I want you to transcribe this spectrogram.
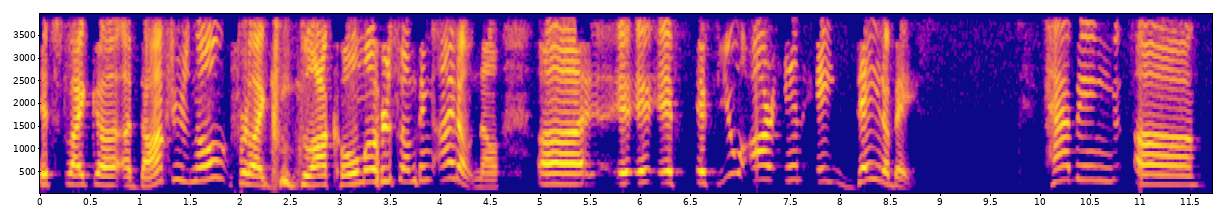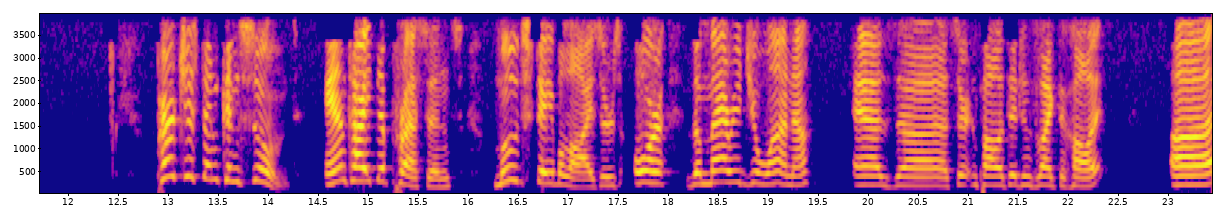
It's like a, a doctor's note for like glaucoma or something. I don't know. Uh, if if you are in a database having uh, purchased and consumed antidepressants, mood stabilizers, or the marijuana, as uh, certain politicians like to call it, uh,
